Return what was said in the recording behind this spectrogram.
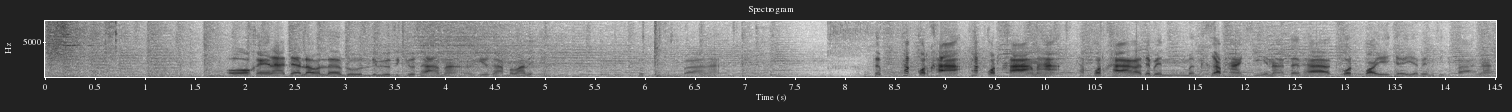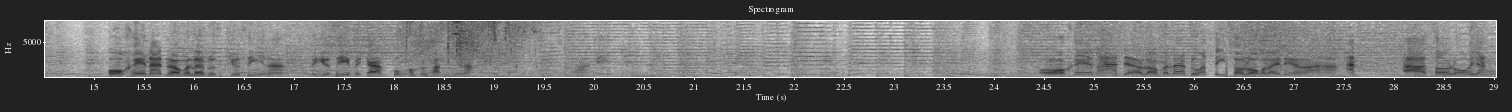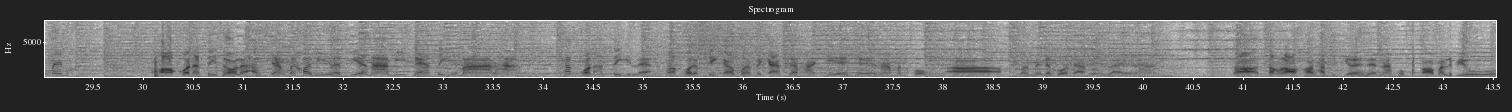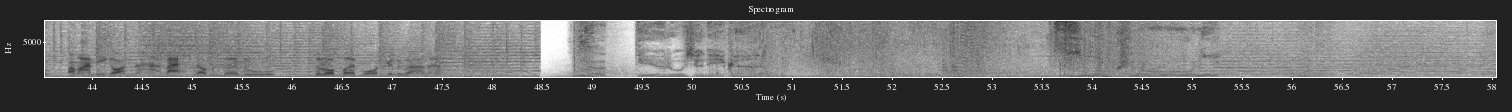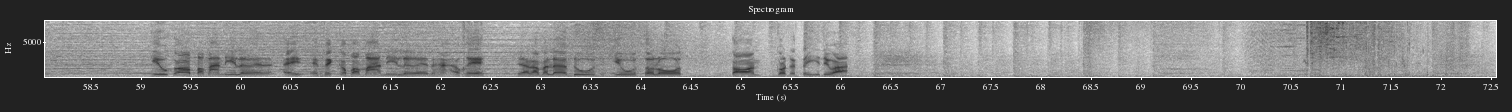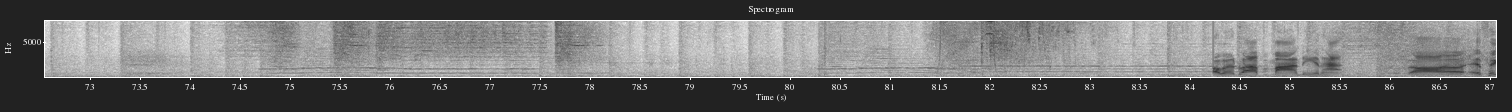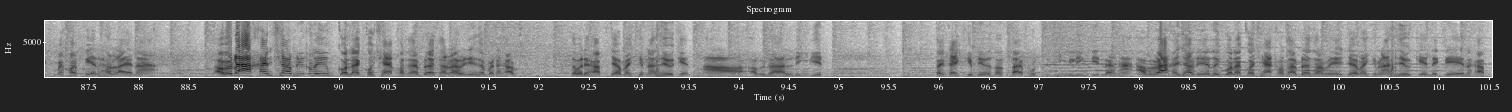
โอเคนะเดี๋ยวเราเริ่มดูรีวิวสกิลสามนะสกิลสามประมาณนี้ปึ๊บปานะถ้าถ้ากดค้างถ้ากดค้างนะฮะถ้ากดค้างก็จะเป็นเหมือนเคลือบฮาคีนะแต่ถ้ากดปล่อยเฉยๆจะเป็นสีฟ้านะโอเคนะเดี๋ยวเรามาเริ่มดูสกิลสี่นะสกิลสี่เป็นการพุ่งเข้าไปฟันอยู่นะ โอเคนะ เดี๋ยวเรามาเริ่มดูอันติโซโลกันเลยเนี่ยนะฮะอันอ่าโซโลยังไม่พอกดอันติโซแล้วยังไม่ค่อยมีอะไรเปลี่ยนนะ มีแค่อันติมานะฮะถ้ากดอันติแล้วถ้ากดอันติก็เหมือนเป็นการเคลื่อนฮากีเฉยนะมันคงอ่ามันไม่ได้บวกดาเมจอะไรนะฮะก็ต้องรอเขาทำสกิลให้เสร็จนะ ผมก็มารีวิวประมาณนี้ก่อนนะฮะไปแล้วมันเริ่มดูโซโลเปิดโหมดกันดีกว่านะฮะ กิลก็ประมาณนี้เลย เอ้ยเอฟเฟกก็ประมาณนี้เลยนะฮะ โอเค เดี๋ยวเรามาเริ่มดูสกิลโซโลตอนกดอติดีกว่า เอาเป็นว่าประมาณนี้นะฮะเอ่อเอฟเฟกต์ไม่ค่อยเปลี่ยนเท่าไหร่นะเอาเป็นว่าใครที่ชอบนี้ก็ลืมกดไลค์กดแชร์กดแซมด้วยสำหรับวันนี้สวัสดีครับสวัสดีครับเจอใหม่คลิปหน้าทีวีเกตอ่าเอาเป็นว่าลิงดิสตั้งแต่คลิปนี้เป็นต้นไปผมจะทิ้งลิงดิสแล้วนะเอาเป็นว่าใครชอบนี้ลืมกดไลค์กดแชร์กดซับด้วยสำหรับวันนี้เจอใหม่คลิปหน้าทีวีเกตเน็กเดย์นะครับ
